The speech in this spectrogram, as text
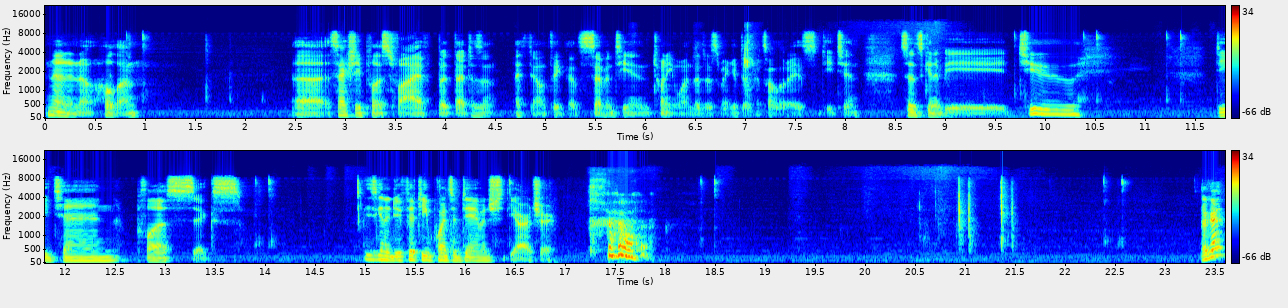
No, no, no. Hold on. Uh, it's actually plus five, but that doesn't. I don't think that's seventeen and twenty-one. That doesn't make a difference all the way. It's D10, so it's going to be two D10 plus six. He's going to do fifteen points of damage to the archer. Okay.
